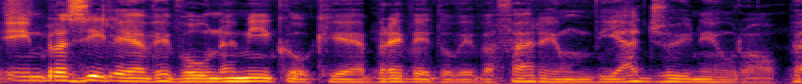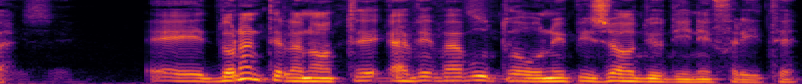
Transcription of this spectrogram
In Brasile avevo un amico che a breve doveva fare un viaggio in Europa e durante la notte aveva avuto un episodio di nefrite.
